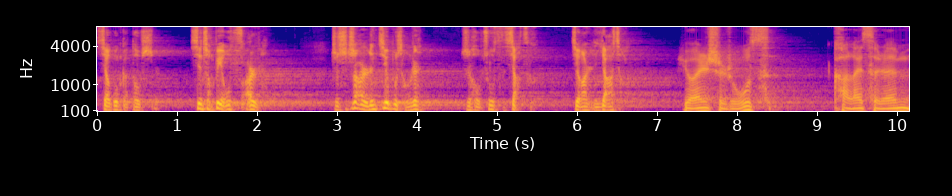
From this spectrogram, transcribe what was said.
下官赶到时，现场便有此二人，只是这二人皆不承认，之后出此下策，将二人压下了。原是如此，看来此人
